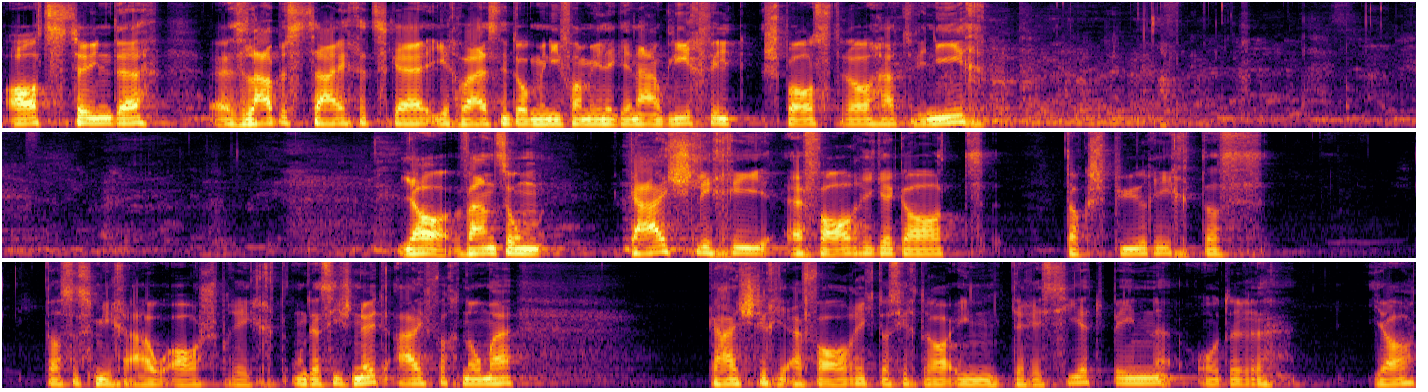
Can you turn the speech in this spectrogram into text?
anzuzünden, ein Lebenszeichen zu geben. Ich weiß nicht, ob meine Familie genau gleich viel Spaß daran hat wie ich. Ja, wenn es um geistliche Erfahrungen geht, da spüre ich, dass, dass es mich auch anspricht. Und es ist nicht einfach nur geistliche Erfahrung, dass ich daran interessiert bin oder ja,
